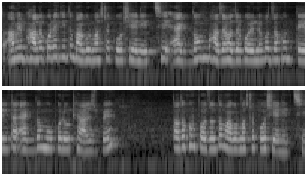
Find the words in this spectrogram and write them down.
তো আমি ভালো করে কিন্তু মাগুর মাছটা কষিয়ে নিচ্ছি। একদম ভাজা ভাজা করে নেব যখন তেলটা একদম উপরে উঠে আসবে। ততক্ষণ পর্যন্ত মাগুর মাছটা কষিয়ে নিচ্ছি।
